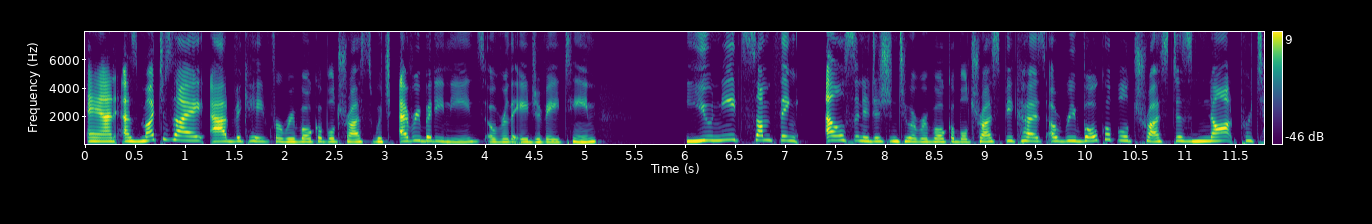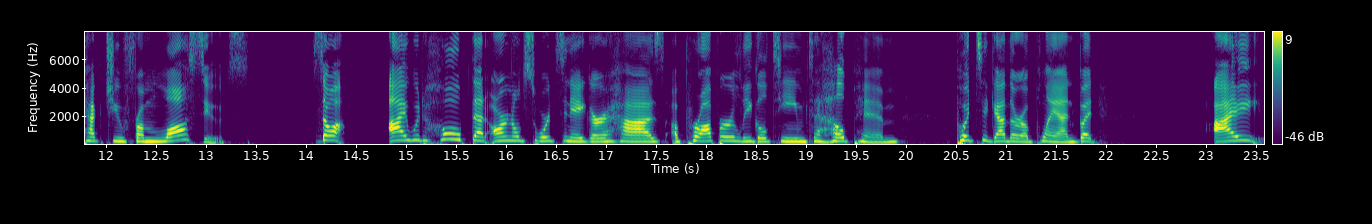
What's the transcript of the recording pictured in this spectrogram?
And as much as I advocate for revocable trust, which everybody needs over the age of 18, you need something else in addition to a revocable trust because a revocable trust does not protect you from lawsuits. So I would hope that Arnold Schwarzenegger has a proper legal team to help him put together a plan, but I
